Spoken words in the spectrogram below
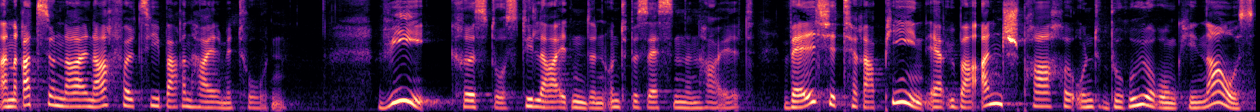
an rational nachvollziehbaren Heilmethoden. Wie Christus die Leidenden und Besessenen heilt, welche Therapien er über Ansprache und Berührung hinaus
